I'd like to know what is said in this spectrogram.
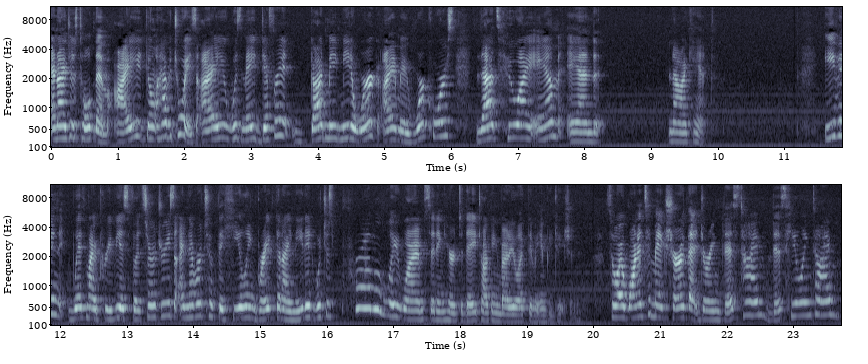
And I just told them, I don't have a choice. I was made different. God made me to work. I am a workhorse. That's who I am. And now I can't. Even with my previous foot surgeries, I never took the healing break that I needed, which is probably why I'm sitting here today talking about elective amputation. So I wanted to make sure that during this time, this healing time,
